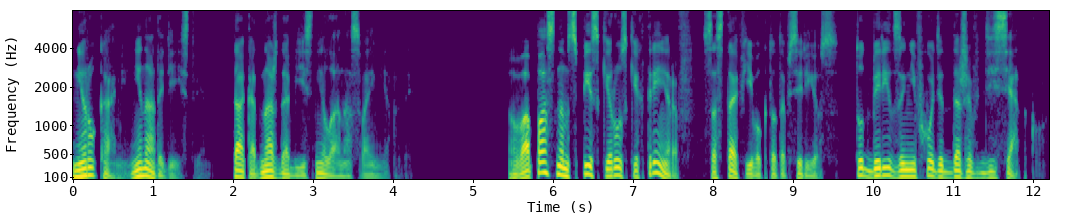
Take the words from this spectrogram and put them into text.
Не руками, не надо действием. Так однажды объяснила она свои методы. В опасном списке русских тренеров, составь его кто-то всерьез, тут Беридзе не входит даже в десятку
